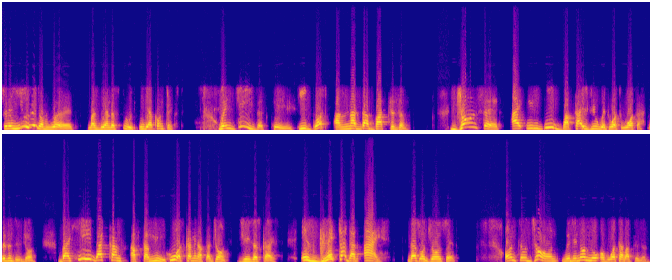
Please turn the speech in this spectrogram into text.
So the usage of words must be understood in their context. When Jesus came, he brought another baptism. John said, I indeed baptize you with what? Water. Listen to John. But he that comes after me, who was coming after John? Jesus Christ, is greater than I. That's what John said. Until John, we did not know of water baptism.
